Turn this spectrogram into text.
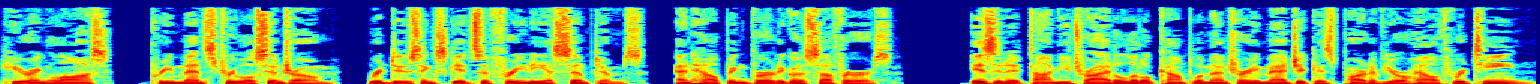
hearing loss, premenstrual syndrome, reducing schizophrenia symptoms, and helping vertigo sufferers. Isn't it time you tried a little complementary magic as part of your health routine?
